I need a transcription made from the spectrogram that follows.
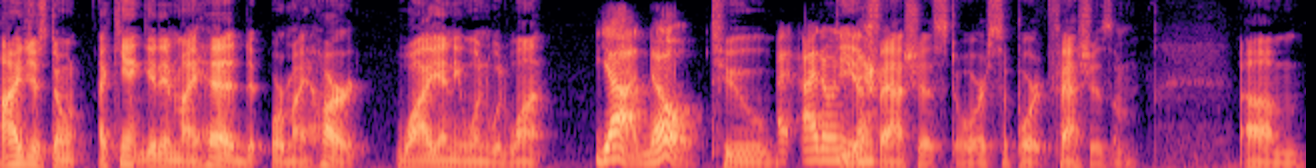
I just don't, I can't get in my head or my heart why anyone would want Yeah, no, to I, I don't be a fascist or support fascism. Um,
